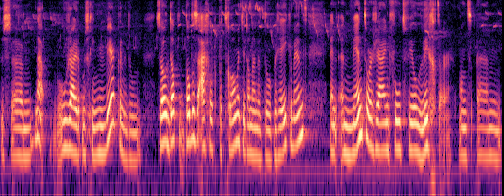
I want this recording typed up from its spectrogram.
Dus um, nou, hoe zou je dat misschien nu weer kunnen doen? Zo, dat, dat is eigenlijk het patroon wat je dan aan het doorbreken bent. En een mentor zijn voelt veel lichter. Want um,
